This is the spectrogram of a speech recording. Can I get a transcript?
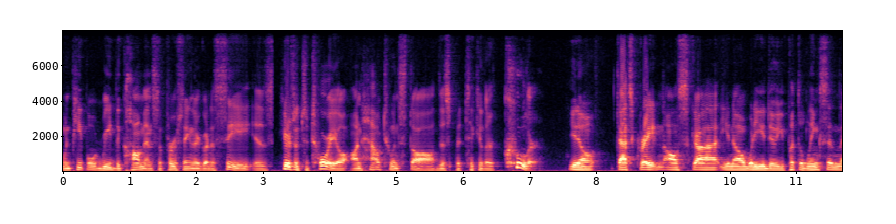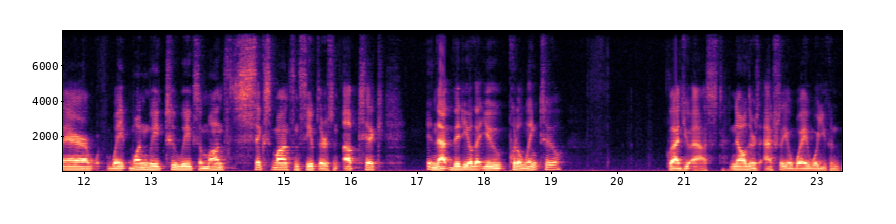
when people read the comments, the first thing they're going to see is here's a tutorial on how to install this particular cooler you know, that's great and all, Scott. You know, what do you do? You put the links in there, wait one week, two weeks, a month, six months, and see if there's an uptick in that video that you put a link to. Glad you asked. No, there's actually a way where you can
